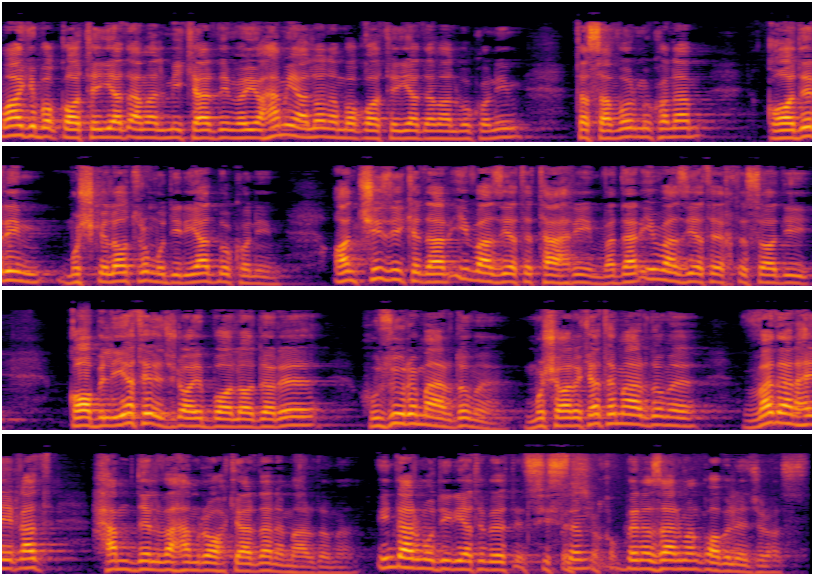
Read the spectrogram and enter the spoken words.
ما اگه با قاطعیت عمل می‌کردیم و یا همین الان هم با قاطعیت عمل بکنیم تصور می‌کنم قادریم مشکلات رو مدیریت بکنیم. آن چیزی که در این وضعیت تحریم و در این وضعیت اقتصادی قابلیت اجرای بالا داره حضور مردمه مشارکت مردمه. و در حقیقت همدل و همراه کردن مردمه. این در مدیریت به سیستم به نظر من قابل اجراست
